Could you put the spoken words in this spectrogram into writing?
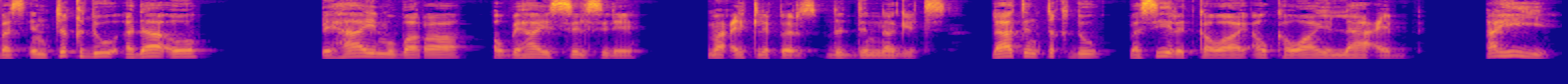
بس انتقدوا أدائه بهاي المباراة أو بهاي السلسلة مع الكليبرز ضد الناغتس. لا تنتقدوا مسيرة كواي أو كواي اللاعب. هاي هي.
